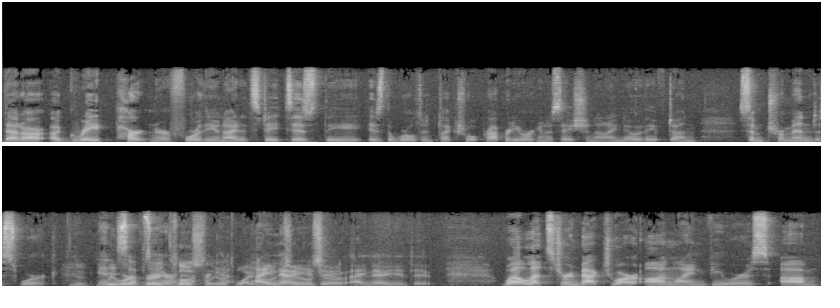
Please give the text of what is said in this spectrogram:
that our, a great partner for the United States is the, is the World Intellectual Property Organization, and I know they've done some tremendous work in We work very closely Africa. with WIPO, I know too, you so- do. I know you do. Well, let's turn back to our online viewers. Um,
